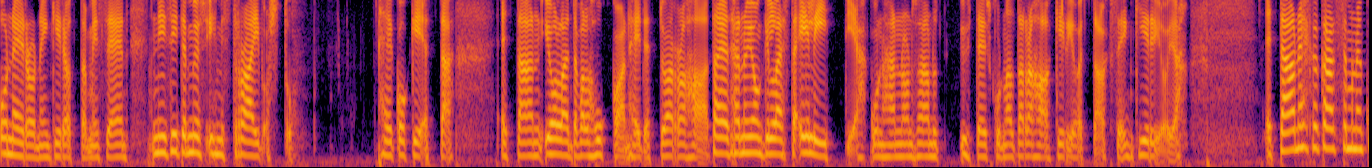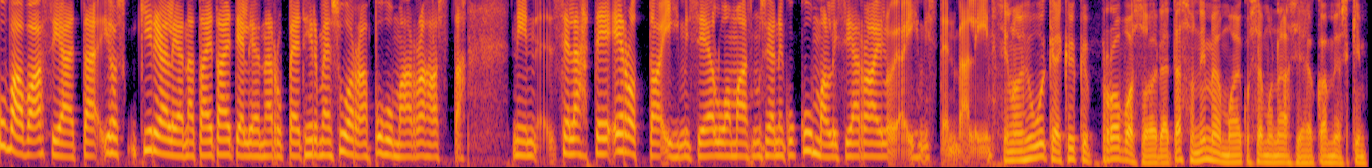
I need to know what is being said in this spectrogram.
Oneironin kirjoittamiseen, niin siitä myös ihmiset raivostu. He koki, että, että on jollain tavalla hukkaan heitettyä rahaa. Tai että hän on jonkinlaista eliittiä, kun hän on saanut yhteiskunnalta rahaa kirjoittaakseen kirjoja. Tämä on ehkä myös semmoinen kuvaava asia, että jos kirjailijana tai taiteilijana rupeat hirveän suoraan puhumaan rahasta, niin se lähtee erottaa ihmisiä ja luomaan semmoisia niin kummallisia railoja ihmisten väliin. Siinä on huikea kyky provosoida tässä on nimenomaan joku semmoinen asia, joka myöskin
